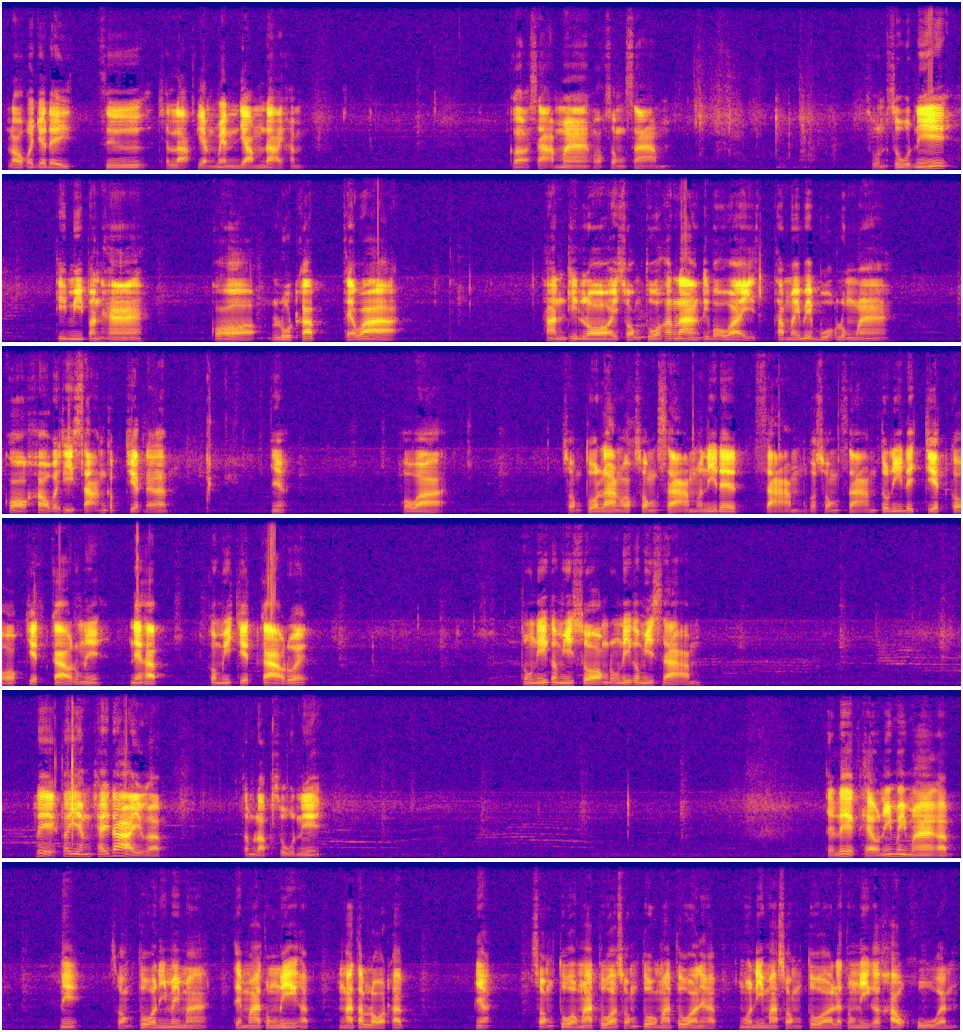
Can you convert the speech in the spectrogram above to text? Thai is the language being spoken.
เราก็จะได้ซื้อฉลากอย่างแม่นยำได้ครับ ก็สามมาออกสองสามส่วนสูตรนี้ที่มีปัญหาก็หลุดครับ แต่ว่า ท่านที่รอไอ้สองตัวข้างล่างที่บอกว่าไอ้ทำไมไม่บวกลงมา ก็เข้าไปที่สามกับเจ็ดนะครับ เนี่ย เพราะว่า สองตัวล่างออกสองสามอันนี้ได้สามก็สองสามตัวนี้ได้เจ็ดก็ออกเจ็ดเก้าตรงนี้เนี่ยครับ ก็มีเจ็ดเก้าด้วย ตรงนี้ก็มีสองตรงนี้ก็มีสามเลขก็ยังใช้ได้อยู่ครับสำหรับสูตรนี้ แต่เลขแถวนี้ไม่มาครับ นี่สองตัวนี้ไม่มา แต่มาตรงนี้ครับ มาตลอดครับ สองตัวมาตัวสองตัวมาตัวเนี่ยครับงวดนี้มาสองตัวแล้วตรงนี้ก็เข้าคู่กัน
